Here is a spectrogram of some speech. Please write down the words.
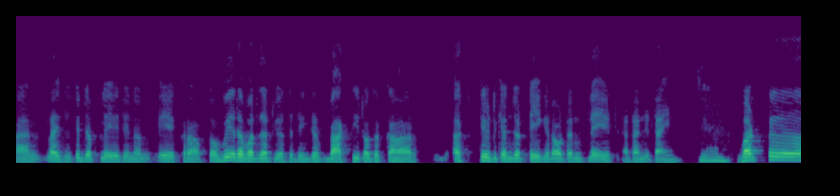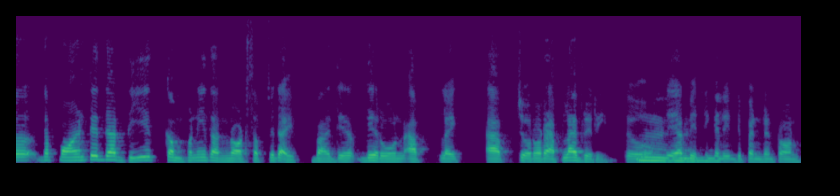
and like you can just play it in an aircraft or wherever that you're sitting, just backseat of the car. A kid can just take it out and play it at any time. Yeah. But uh, the point is that these companies are not subsidized by their their own app like app store or app library. So they are basically dependent on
